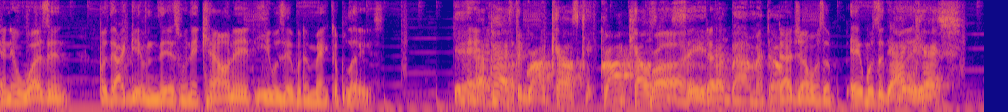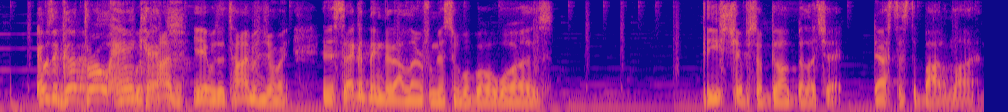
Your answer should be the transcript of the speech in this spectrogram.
And it wasn't. But I give him this: when it counted, he was able to make the plays. Yeah, that And- pass to Gronkowski. Gronkowski Bruh, saved that- that, Bama dog. That jump was a. It was a That good. it- catch, it was a good throw It and was catch. timing. Yeah, it was a timing joint. And the second thing that I learned from the Super Bowl was these chips are Bill Belichick. That's just the bottom line.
